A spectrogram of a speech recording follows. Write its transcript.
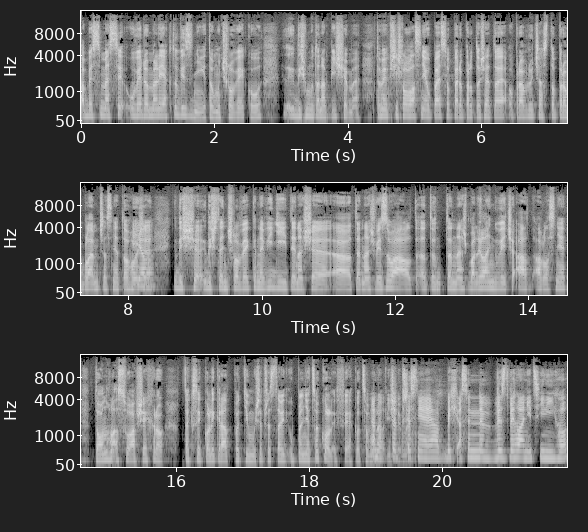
aby jsme si uvědomili, jak to vyzní tomu člověku, když mu to napíšeme. To mi přišlo vlastně úplně super, protože to je je opravdu často problém přesně toho, jo. že když, když ten člověk nevidí ty naše, eh, ten náš vizuál, ten, ten náš body language a, a vlastně tón hlasu a všechno, tak si kolikrát pod tím může představit úplně cokoliv, jako co mu ano, napíšeme. to přesně, já bych asi nevyzdvihla nic jiného,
